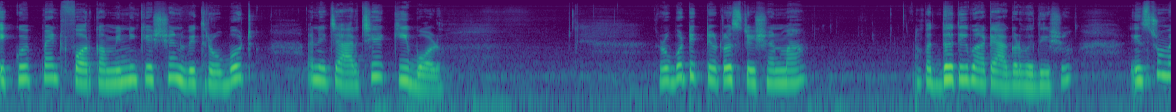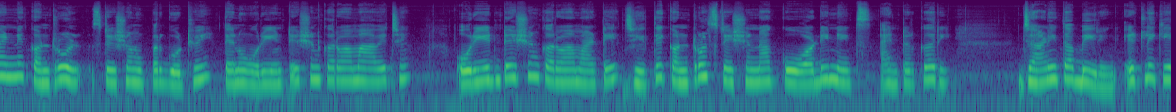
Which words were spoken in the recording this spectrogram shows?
equipment for communication with robot. અને ચાર છે, કીબોર્ડ. રોબોટિક ટ્યુટર સ્ટેશનમાં પદ્ધતિ માટે આગળ વધીશું. ઇન્સ્ટ્રુમેન્ટને કંટ્રોલ સ્ટેશન ઉપર ગોઠવી તેનું ઓરિએન્ટેશન કરવામાં આવે છે. ઓરિએન્ટેશન કરવા માટે જે તે કંટ્રોલ સ્ટેશનના કોઓર્ડિનેટ્સ એન્ટર કરી જાણીતા બેરિંગ એટલે કે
